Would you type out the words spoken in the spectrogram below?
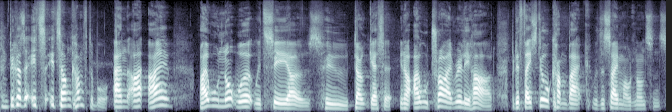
Mm. Because it's, it's uncomfortable. And I, I, I will not work with CEOs who don't get it. You know, I will try really hard, but if they still come back with the same old nonsense,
